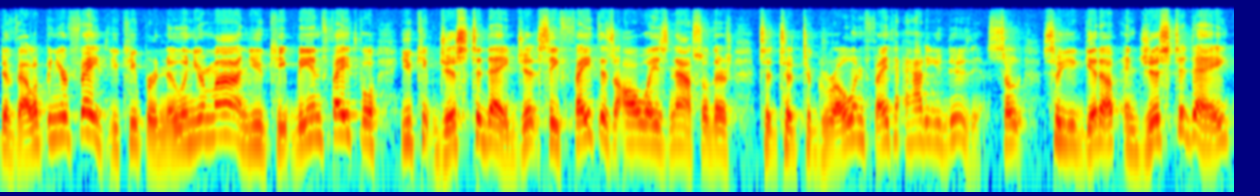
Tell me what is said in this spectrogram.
developing your faith, you keep renewing your mind, you keep being faithful, you keep just today. Just see, faith is always now. So there's to, to, to grow in faith. How do you do this? So so you get up and just today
